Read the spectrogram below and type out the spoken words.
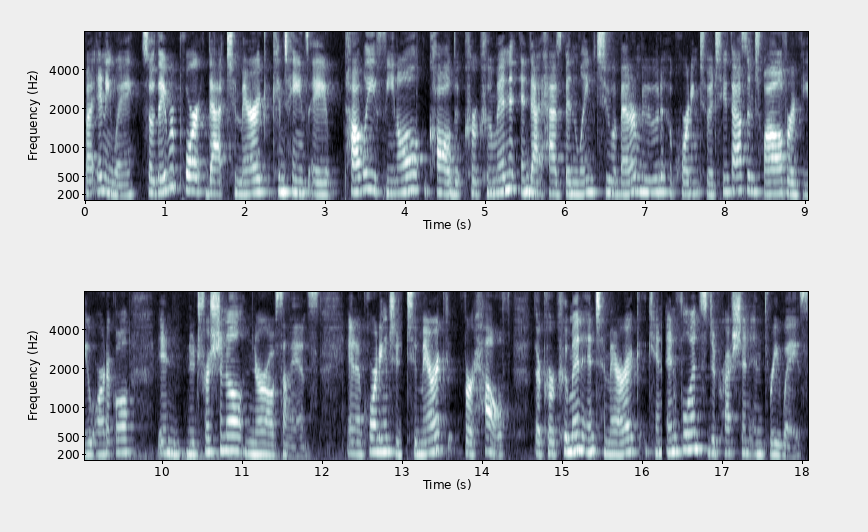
but anyway, so they report that turmeric contains a polyphenol called curcumin, and that has been linked to a better mood, according to a 2012 review article in Nutritional Neuroscience. And according to Turmeric for Health, the curcumin in turmeric can influence depression in three ways.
